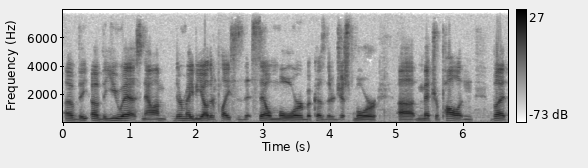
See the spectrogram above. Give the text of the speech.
of the of the U.S. Now, I'm there may be other places that sell more because they're just more uh, metropolitan. But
